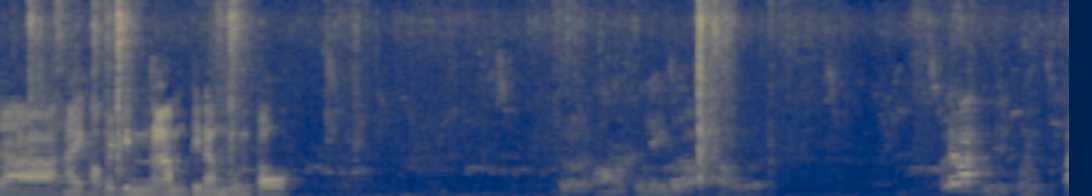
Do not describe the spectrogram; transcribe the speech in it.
จะให้เขาไปกินน้ำที่น้ำมูลต่ออ๋อมันคือเลยเบอร์เอาเลยปะไป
